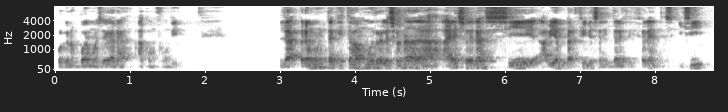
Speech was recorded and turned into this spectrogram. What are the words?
porque nos podemos llegar a, confundir. La pregunta que estaba muy relacionada a eso era si habían perfiles sanitarios diferentes. Y sí,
